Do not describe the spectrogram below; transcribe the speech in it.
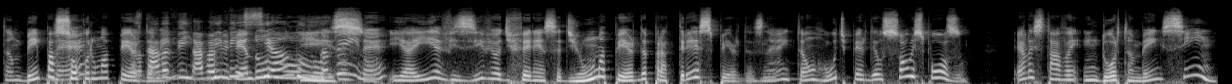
Também passou Né? por uma perda. Ela estava vi vivendo o vivenciando luto o luto. também, Isso. né? E aí é visível a diferença de uma perda para três perdas, né? Então Ruth perdeu só o esposo. Ela estava em dor também, sim,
